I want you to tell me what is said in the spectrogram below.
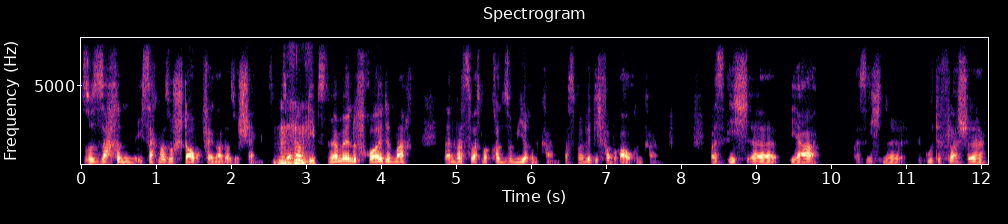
so Sachen, ich sag mal so Staubfänger oder so schenkt. Mhm. Sondern am liebsten, wenn man mir eine Freude macht, dann was, was man konsumieren kann, was man wirklich verbrauchen kann. Was ich, äh, ja, was ich eine gute Flasche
